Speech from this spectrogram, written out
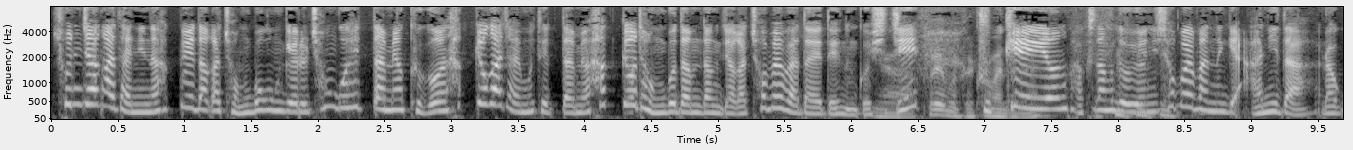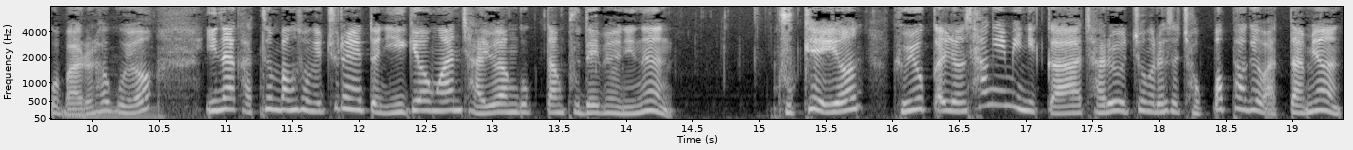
손자가 다니는 학교에다가 정보 공개를 청구했다면 그건 학교가 잘못했다면 학교 정보 담당자가 처벌받아야 되는 것이지 야, 국회의원 곽상도 의원이 처벌받는 게 아니다라고 말을 하고요. 이날 같은 방송에 출연했던 이경환 자유한국당 부대변 인은 국회의원 교육 관련 상임이니까 자료 요청을 해서 적법하게 왔다면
